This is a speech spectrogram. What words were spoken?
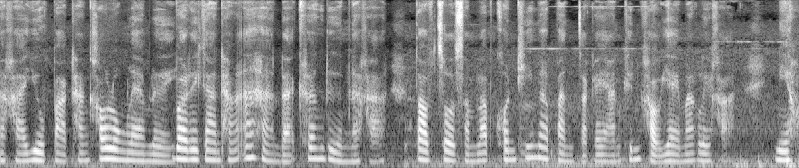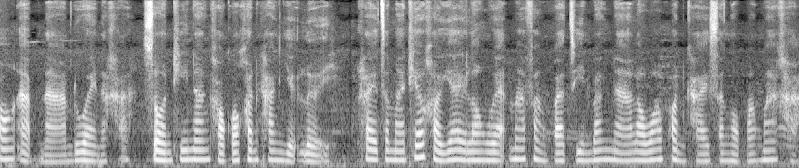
นะคะ อยู่ปากทางเข้าโรงแรมเลย บริการทั้งอาหารและเครื่องดื่มนะคะ ตอบโจทย์สำหรับคนที่มาปั่นจักรยานขึ้นเขาใหญ่มากเลยค่ะ มีห้องอาบน้ำด้วยนะคะโซนที่นั่งเขาก็ค่อนข้างเยอะเลย ใครจะมาเที่ยวเขาใหญ่ลองแวะมาฝั่งปาจีนบ้างนะ เราว่าผ่อนคลายสงบมากๆค่ะ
